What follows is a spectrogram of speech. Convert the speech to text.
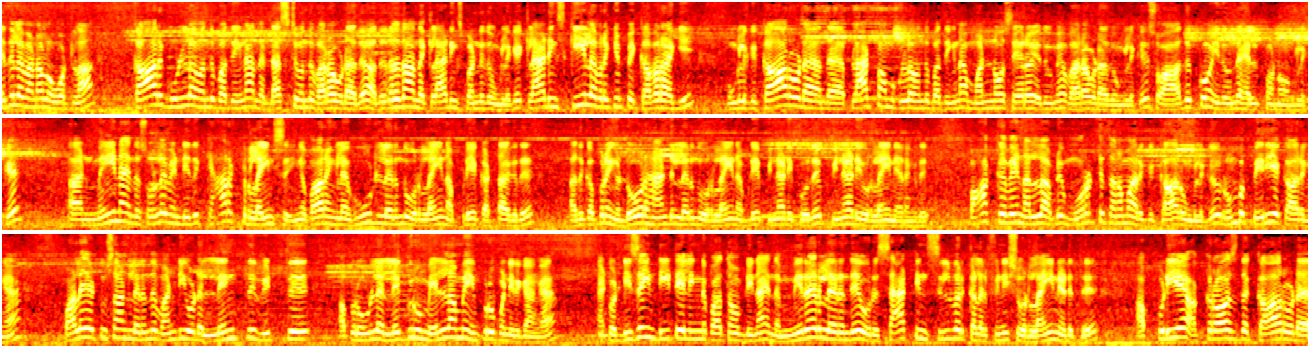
எதில் வேணாலும் ஓட்டலாம். காருக்கு உள்ளே வந்து பார்த்தீங்கன்னா அந்த டஸ்ட் வந்து வர விடாது. அதுதான் தான் அந்த கிளாடிங்ஸ் பண்ணுது உங்களுக்கு. கிளாடிங்ஸ் கீழே வரைக்கும் போய் கவர் ஆகி உங்களுக்கு காரோட அந்த பிளாட்ஃபார்முக்குள்ளே வந்து பார்த்தீங்கன்னா மண்ணோ சேரோ எதுவுமே வர விடாது உங்களுக்கு. ஸோ அதுக்கும் இது வந்து ஹெல்ப் பண்ணும் உங்களுக்கு. அண்ட் மெயினாக இந்த சொல்ல வேண்டியது கேரக்டர் லைன்ஸ் இங்கே பாருங்களேன் ஹூட்லேருந்து ஒரு லைன் அப்படியே கட் ஆகுது. அதுக்கப்புறம் இங்கே டோர் ஹேண்டில்லேருந்து ஒரு லைன் அப்படியே பின்னாடி போகுது. பின்னாடி ஒரு லைன் இறங்குது. பார்க்கவே நல்லா அப்படியே முரட்டுத்தனமாக இருக்குது கார் உங்களுக்கு. ரொம்ப பெரிய காருங்க பழைய டுசான்லேருந்து வண்டியோட லென்த்து வித்து அப்புறம் உள்ள லெக் ரூம் எல்லாமே இம்ப்ரூவ் பண்ணியிருக்காங்க இப்போ டிசைன் டீட்டெயிலிங்னு பார்த்தோம் அப்படின்னா இந்த மிரர்ல இருந்தே ஒரு சாட்டின் சில்வர் கலர் ஃபினிஷ் ஒரு லைன் எடுத்து அப்படியே அக்ராஸ் த காரோட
